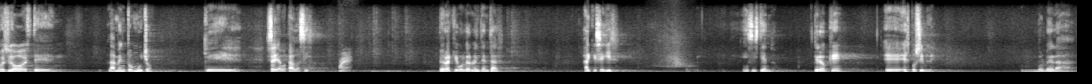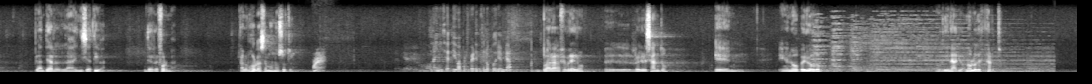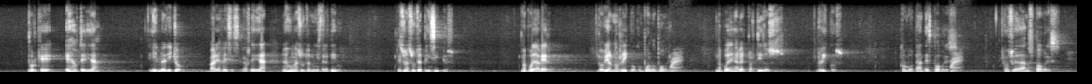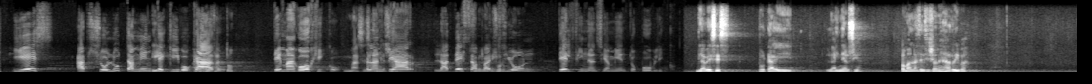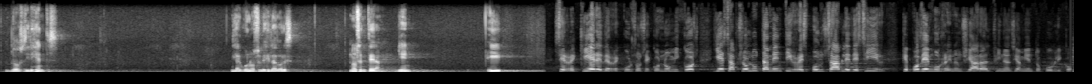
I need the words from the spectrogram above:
Pues yo este, lamento mucho que se haya votado así. Pero hay que volverlo a intentar. Hay que seguir insistiendo. Creo que eh, es posible volver a plantear la iniciativa de reforma. A lo mejor lo hacemos nosotros. ¿Como una iniciativa preferente lo podría enviar? Para febrero, eh, regresando en, en el nuevo periodo ordinario, no lo descarto, porque es austeridad. Y lo he dicho varias veces, la austeridad no es un asunto administrativo, es un asunto de principios. No puede haber gobierno rico con pueblo pobre. No pueden haber partidos ricos con votantes pobres, con ciudadanos pobres. Y es absolutamente Y equivocado, demagógico, plantear la la desaparición del financiamiento público. Y a veces, porque hay la inercia, toman las decisiones arriba los dirigentes y algunos legisladores no se enteran bien y Se requiere de recursos económicos y es absolutamente irresponsable decir que podemos renunciar al financiamiento público.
